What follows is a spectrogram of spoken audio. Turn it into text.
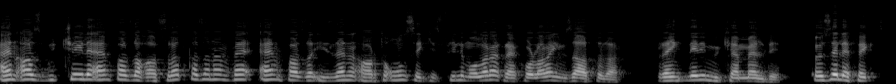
En az bütçeyle en fazla hasılat kazanan ve en fazla izlenen artı 18 film olarak rekorlara imza attılar. Renkleri mükemmeldi. Özel efekt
